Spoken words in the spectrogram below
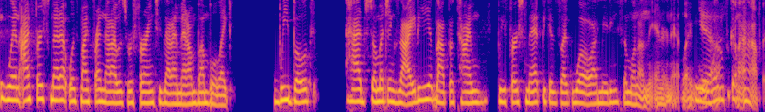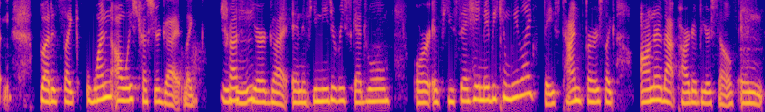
when I first met up with my friend that I was referring to that I met on Bumble, like we both had so much anxiety about the time we first met because like whoa i'm meeting someone on the internet. Like yeah. what's gonna happen? But it's like one always trust your gut. Like trust mm-hmm. your gut. And if you need to reschedule or if you say hey maybe can we like facetime first? Like honor that part of yourself and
